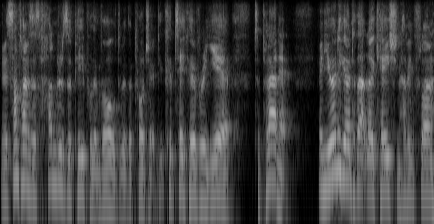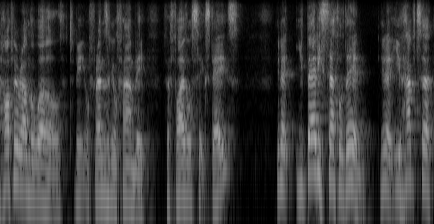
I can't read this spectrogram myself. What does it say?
you know, sometimes there's hundreds of people involved with the project. It could take over a year to plan it. And you only go into that location having flown halfway around the world to meet your friends and your family for five or six days. You know, you barely settled in. You know, you have to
